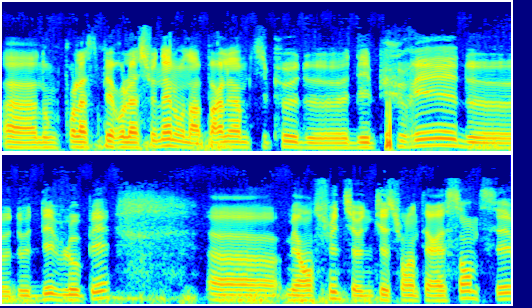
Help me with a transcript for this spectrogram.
donc pour l'aspect relationnel, on a parlé un petit peu d'épurer, de, développer. Euh, mais ensuite, il y a une question intéressante, c'est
